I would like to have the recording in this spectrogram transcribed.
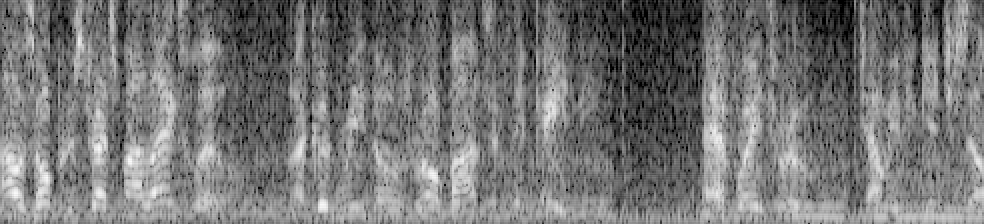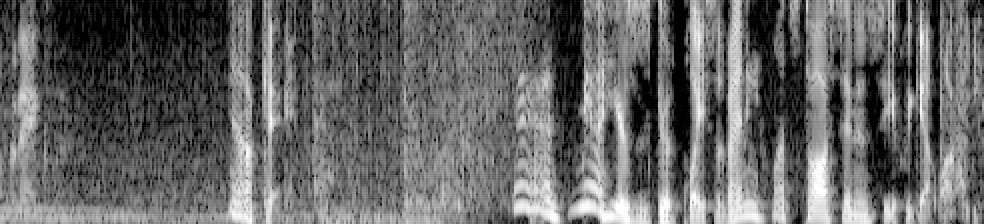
I was hoping to stretch my legs a little, but I couldn't read those robots if they paid me. Halfway through. Tell me if you get yourself an angler. Okay. And, yeah, here's as good a place as any. Let's toss in and see if we get lucky.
